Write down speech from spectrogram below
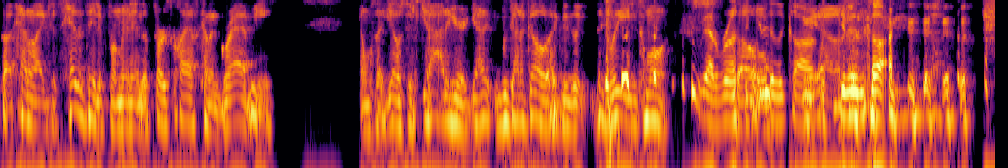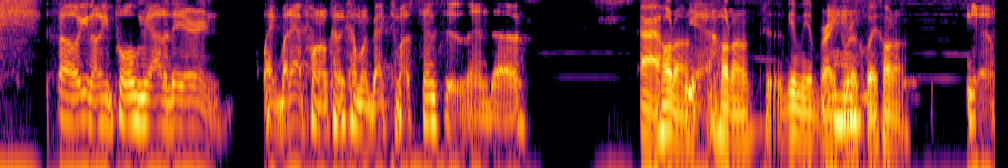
So I kind of like just hesitated for a minute, and the first class kind of grabbed me and was like, "Yo, just get out of here. Got we gotta go. Like leave. Come on." We gotta run. So, get in the car. yeah, get in the car. so you know, he pulls me out of there, and like by that point, I'm kind of coming back to my senses, and uh, All right, hold on. Yeah. Hold on. Just give me a break Mhm. real quick. Hold on. yeah.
